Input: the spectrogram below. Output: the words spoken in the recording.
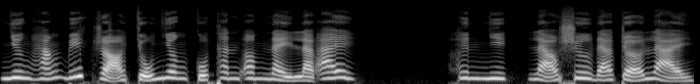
Nhưng hắn biết rõ chủ nhân của thanh âm này là ai. Hinh Nhi, lão sư đã trở lại.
